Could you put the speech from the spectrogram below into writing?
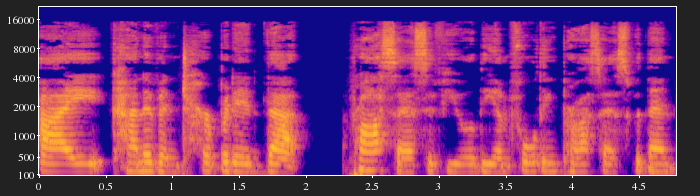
I kind of interpreted that process, if you will, the unfolding process within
